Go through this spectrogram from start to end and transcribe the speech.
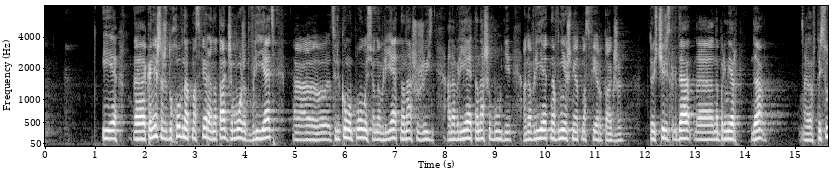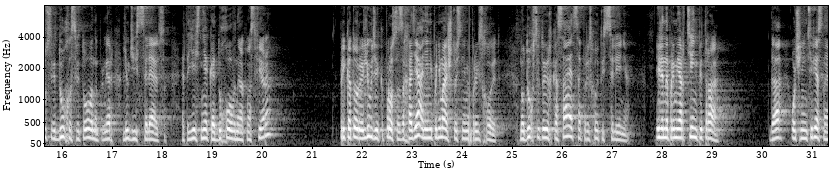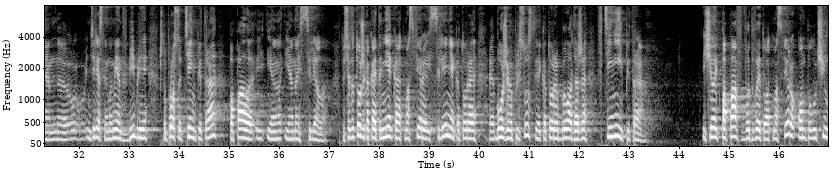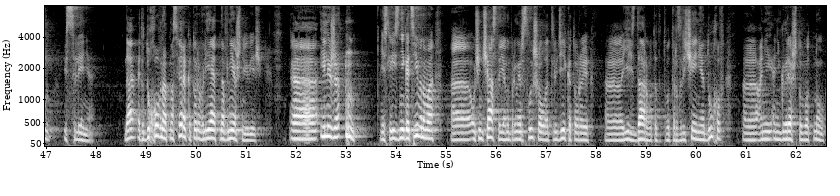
И, э, конечно же, духовная атмосфера, она также может влиять э, целиком и полностью, она влияет на нашу жизнь, она влияет на наши будни, она влияет на внешнюю атмосферу также. То есть через, когда, э, например, да, в присутствии Духа Святого, например, люди исцеляются. Это есть некая духовная атмосфера, при которой люди, просто заходя, они не понимают, что с ними происходит. Но Дух Святой их касается, происходит исцеление. Или, например, тень Петра. Да? Очень интересный, э, интересный момент в Библии, что просто тень Петра попала, и, и, она, и она исцеляла. То есть это тоже какая-то некая атмосфера исцеления, которая, э, Божьего присутствия, которая была даже в тени Петра. И человек, попав вот в эту атмосферу, он получил исцеление. Да? Это духовная атмосфера, которая влияет на внешнюю вещь. Э, или же, если из негативного, очень часто я, например, слышал от людей, которые э, есть дар вот этот вот развлечения духов, они, они говорят, что вот, ну,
